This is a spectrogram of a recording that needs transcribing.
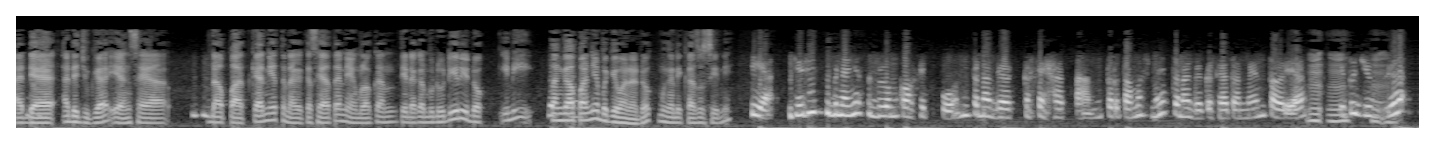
ada ada juga yang saya dapatkan ya tenaga kesehatan yang melakukan tindakan bunuh diri, dok. Ini tanggapannya bagaimana, dok, mengenai kasus ini? Iya, jadi sebenarnya sebelum COVID pun tenaga kesehatan, terutama sebenarnya tenaga kesehatan mental ya, mm -mm, itu juga mm -mm.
